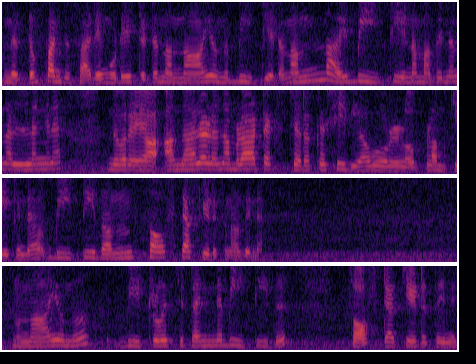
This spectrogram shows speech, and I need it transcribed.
എന്നിട്ടും പഞ്ചസാരയും കൂടി ഇട്ടിട്ട് നന്നായി ഒന്ന് ബീറ്റ് ചെയ്യണം നന്നായി ബീറ്റ് ചെയ്യണം. അതിനെ നല്ല ഇങ്ങനെ എന്താ പറയുക എന്നാലാണ് നമ്മുടെ ആ ടെക്സ്ചറൊക്കെ ശരിയാവുള്ളൂ പ്ലം കേക്കിന്റെ ബീറ്റ് ചെയ്ത് ഒന്ന് സോഫ്റ്റ് ആക്കി എടുക്കണം അതിനെ. നന്നായി ഒന്ന് ബീറ്റർ വെച്ചിട്ട് തന്നെ ബീറ്റ് ചെയ്ത് സോഫ്റ്റാക്കി എടുത്തതിന്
